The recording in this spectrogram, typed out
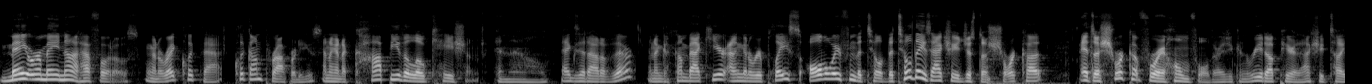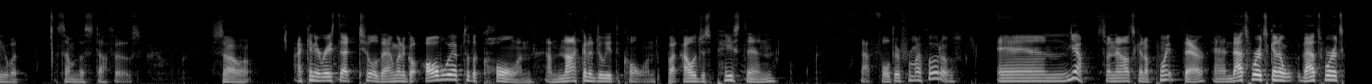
may or may not have photos. I'm to right click that, click on Properties, and I'm to copy the location. And then I'll exit out of there. And I'm to come back here. I'm to replace all the way from the tilde. The tilde is actually just a shortcut. It's a shortcut for a home folder. As you can read up here, they actually tell you what some of the stuff is. So I can erase that tilde. I'm to go all the way up to the colon. I'm not to delete the colon, but I will just paste in that folder for my photos. And yeah, so now it's to point there, and that's where it's to that's where it's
